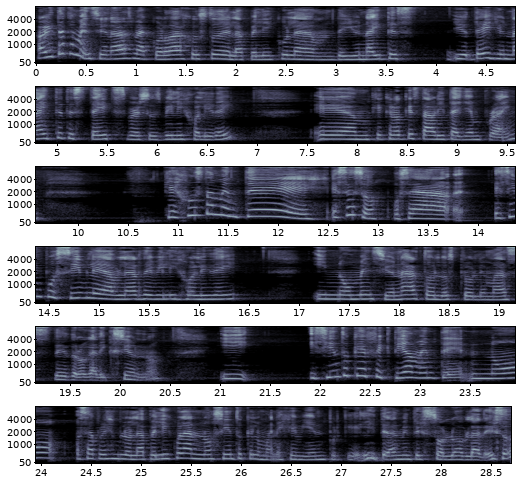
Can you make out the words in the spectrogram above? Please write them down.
Ahorita que mencionabas, me acordaba justo de la película um, The United, The United States versus Billie Holiday, em, que creo que está ahorita ya en Prime, que justamente es eso, o sea, es imposible hablar de Billie Holiday y no mencionar todos los problemas de drogadicción, ¿no? Y y siento que efectivamente no, o sea, por ejemplo, la película no siento que lo maneje bien porque literalmente solo habla de eso.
